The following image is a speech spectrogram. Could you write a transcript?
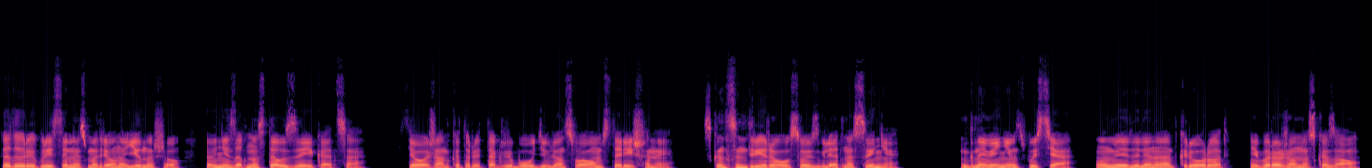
который пристально смотрел на юношу, внезапно стал заикаться. Сяо Жан, который также был удивлен словам старейшины, сконцентрировал свой взгляд на сыне, Мгновением спустя он медленно открыл рот и пораженно сказал.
